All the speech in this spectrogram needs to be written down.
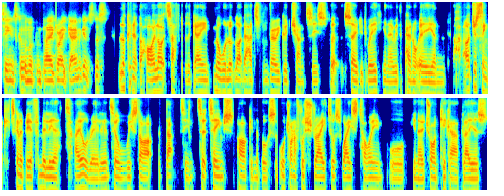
teams come up and play a great game against us looking at the highlights after the game, Millwall looked like they had some very good chances, but so did we, you know, with the penalty. And I just think it's going to be a familiar tale, really, until we start adapting to teams parking the bus or trying to frustrate us, waste time, or, you know, try and kick our players.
